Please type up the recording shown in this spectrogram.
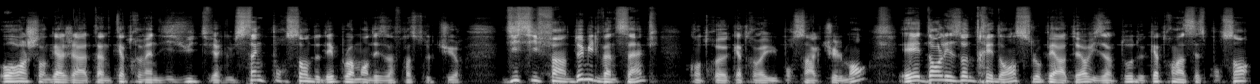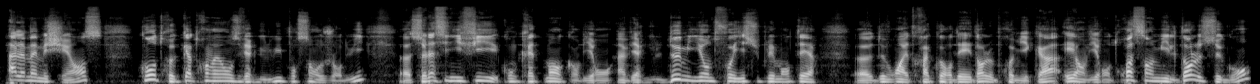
Orange s'engage à atteindre 98,5% de déploiement des infrastructures d'ici fin 2025 contre 88% actuellement. Et dans les zones très denses, l'opérateur vise un taux de 96% à la même échéance, contre 91,8% aujourd'hui. Euh, cela signifie concrètement qu'environ 1,2 million de foyers supplémentaires euh, devront être accordés dans le premier cas et environ 300 000 dans le second.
